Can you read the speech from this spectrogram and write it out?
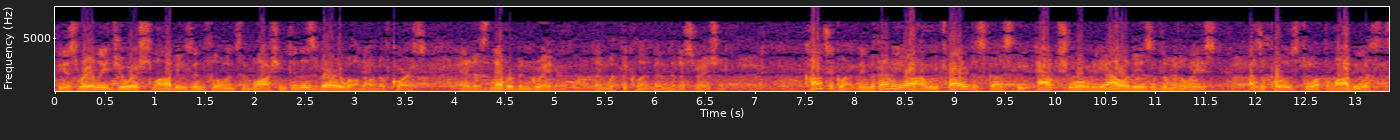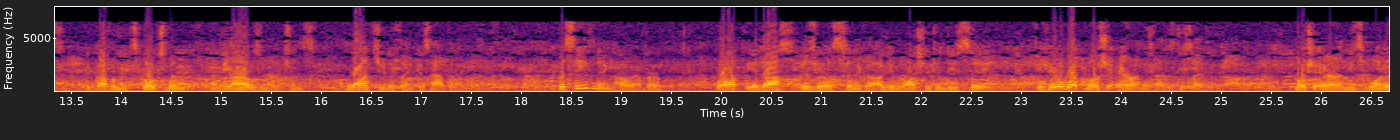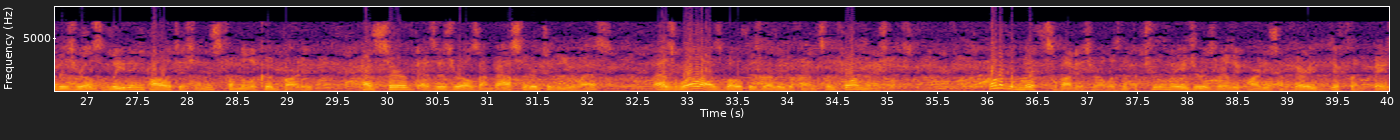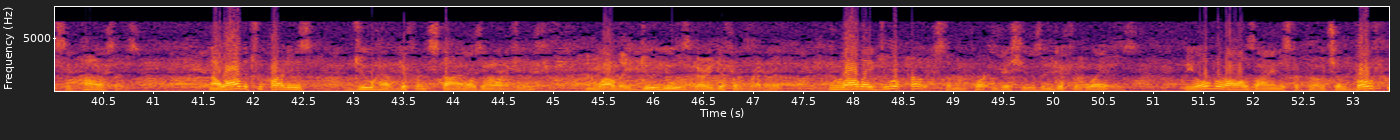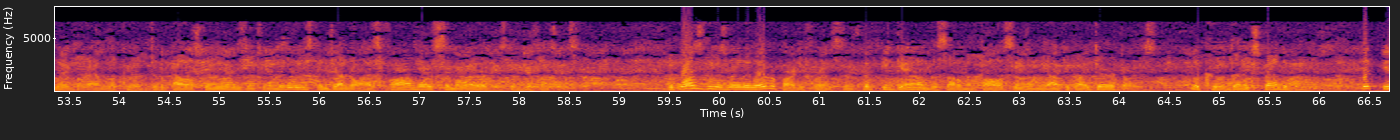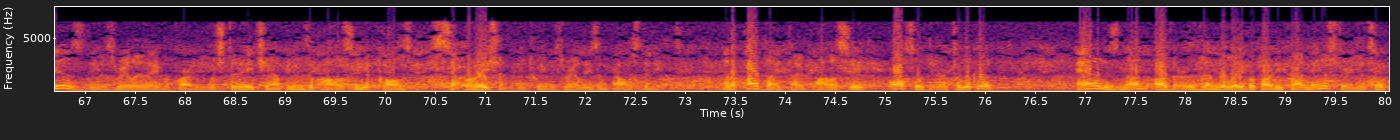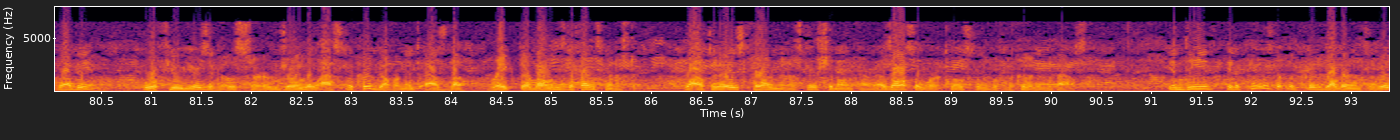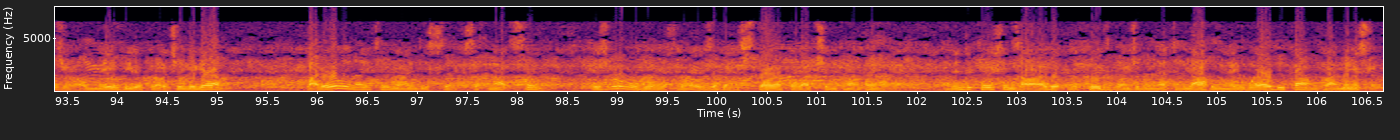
The Israeli Jewish lobby's influence in Washington is very well known, of course, and it has never been greater than with the Clinton administration. Consequently, with MER, we try to discuss the actual realities of the Middle East as opposed to what the lobbyists, the government spokesmen, and the arms merchants want you to think is happening. This evening, however, we're at the Adass Israel Synagogue in Washington, D.C. to hear what Moshe Arens has to say. Moshe Arens, one of Israel's leading politicians from the Likud party, has served as Israel's ambassador to the U.S., as well as both Israeli defense and foreign ministers. One of the myths about Israel is that the two major Israeli parties have very different basic policies. Now, while the two parties do have different styles and origins, and while they do use very different rhetoric, and while they do approach some important issues in different ways, the overall Zionist approach of both Labor and Likud to the Palestinians and to the Middle East in general has far more similarities than differences. It was the Israeli Labor Party, for instance, that began the settlement policies in the occupied territories. Likud then expanded them. It is the Israeli Labor Party which today champions a policy it calls separation between Israelis and Palestinians, an apartheid-type policy also dear to Likud. And it is none other than the Labor Party Prime Minister, Yitzhak Rabin, who a few years ago served during the last Likud government as the break their bones defense minister while today's foreign minister, Shimon Peres, also worked closely with Likud in the past. Indeed, it appears that Likud governance of Israel may be approaching again. By early 1996, if not sooner, Israel will be in the throes of a historic election campaign, and indications are that Likud's Benjamin Netanyahu may well become prime minister.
